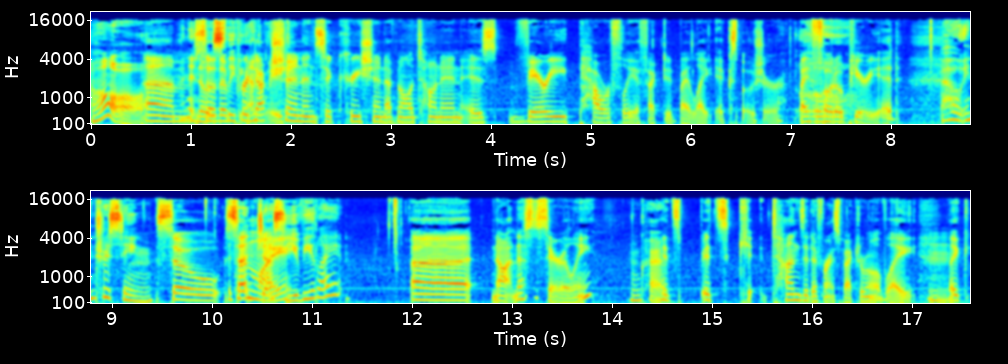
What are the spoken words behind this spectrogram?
Oh Um, so the sleep and production and, secretion of melatonin is very powerfully affected by light exposure, by Oh. photoperiod. oh interesting So is sunlight, that just uv light uh, not necessarily. okay It's it's ki- tons of different spectrum of light, Mm. like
